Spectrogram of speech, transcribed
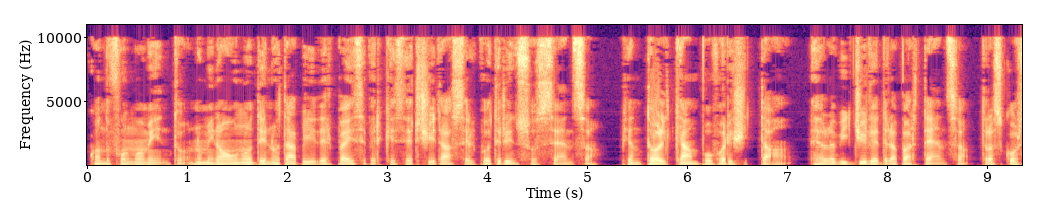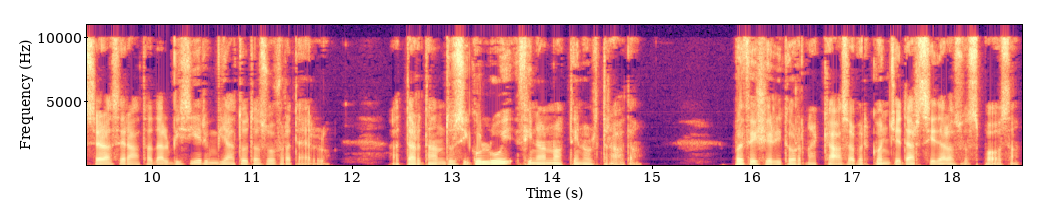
Quando fu il momento, nominò uno dei notabili del paese perché esercitasse il potere in sua assenza piantò il campo fuori città e alla vigilia della partenza trascorse la serata dal visir inviato da suo fratello, attardandosi con lui fino a notte inoltrata. Poi fece ritorno a casa per congedarsi dalla sua sposa.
